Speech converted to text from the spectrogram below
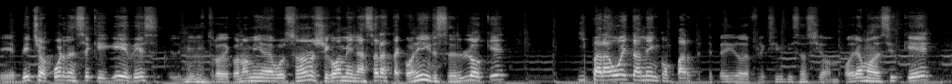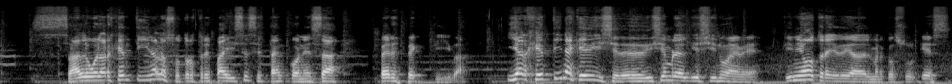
Eh, de hecho, acuérdense que Guedes, el ministro de Economía de Bolsonaro, llegó a amenazar hasta con irse del bloque. Y Paraguay también comparte este pedido de flexibilización. Podríamos decir que, salvo la Argentina, los otros tres países están con esa perspectiva. ¿Y Argentina qué dice desde diciembre del 19? Tiene otra idea del Mercosur, que es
